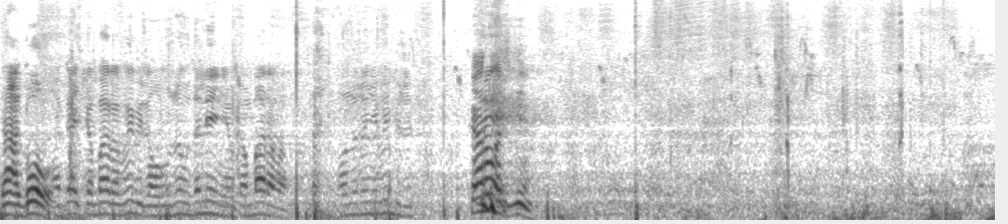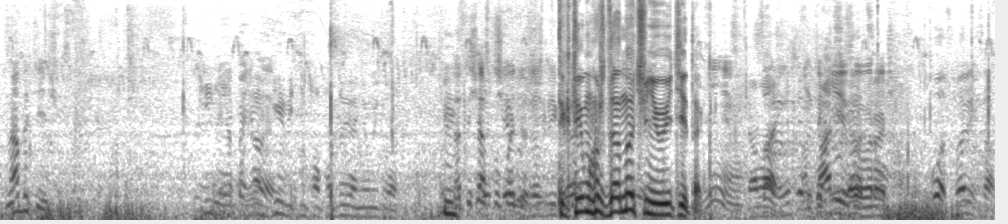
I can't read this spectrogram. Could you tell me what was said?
Да, гол. Опять Камаров выбежал, уже удаление у Камарова. Он уже не выбежит. Хорош, Дим. Надо тебе сейчас? Я пока в 9 не попаду, я не уйду. А ты сейчас попадешь. Так ты можешь до ночи не уйти так. Давай. Он такие заворачивает. Вот, смотри, сам.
